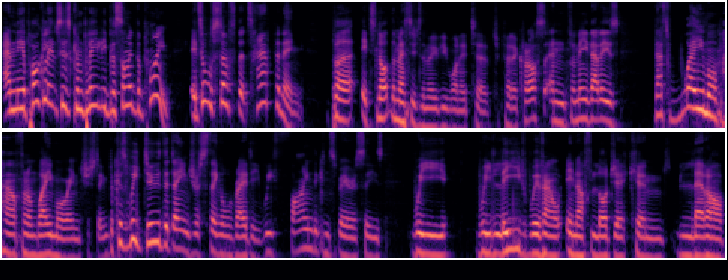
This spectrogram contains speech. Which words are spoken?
And the apocalypse is completely beside the point. It's all stuff that's happening, but it's not the message the movie wanted to, to put across. And for me, that is that's way more powerful and way more interesting because we do the dangerous thing already. We find the conspiracies. We we lead without enough logic and let our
